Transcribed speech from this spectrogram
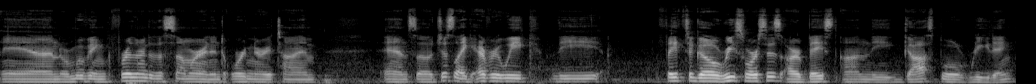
and we're moving further into the summer and into ordinary time. And so, just like every week, the Faith to Go resources are based on the gospel reading.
